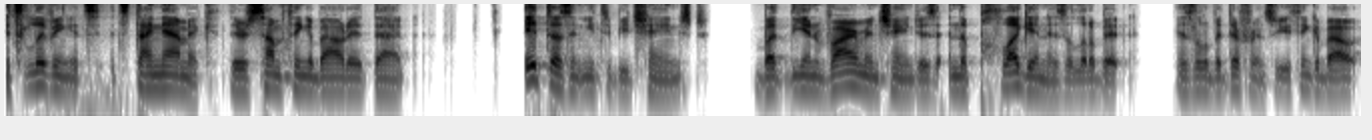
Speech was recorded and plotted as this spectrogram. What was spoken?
it's living, it's it's dynamic. There's something about it that it doesn't need to be changed, but the environment changes and the plug-in is a little bit is a little bit different. So you think about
